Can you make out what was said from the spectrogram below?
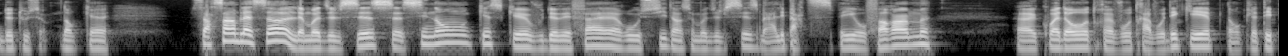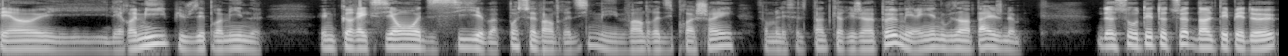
de tout ça. Donc, ça ressemble à ça, le module 6. Sinon, qu'est-ce que vous devez faire aussi dans ce module 6? Ben, allez participer au forum. Euh, quoi d'autre? Vos travaux d'équipe. Donc, le TP1, il, est remis. Puis, je vous ai promis une, correction d'ici, ben, pas ce vendredi, mais vendredi prochain. Ça me laisser le temps de corriger un peu, mais rien ne vous empêche de, sauter tout de suite dans le TP2.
